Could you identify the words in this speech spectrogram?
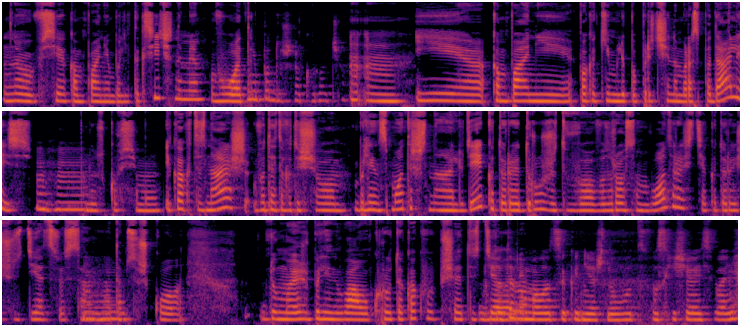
Ну, все компании были токсичными. Вот. Не по душе короче. Mm-mm. М-м. И компании по каким-либо причинам распадались, mm-hmm. плюс ко всему. И как ты знаешь, вот это вот еще, блин, смотришь на людей, которые дружат в взрослом возрасте, которые еще с детства, с самого mm-hmm. там со школы думаешь, блин, вау, круто, как вы вообще это сделали? Вот это вы молодцы, конечно, вот восхищаюсь вами.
